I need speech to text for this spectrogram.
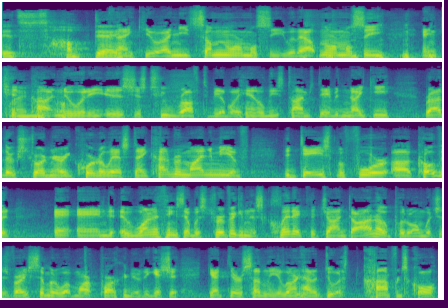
It's hump day. Thank you. I need some normalcy. Without normalcy and continuity, it is just too rough to be able to handle these times. David Nike, rather extraordinary quarter last night, kind of reminded me of the days before uh, COVID. And one of the things that was terrific in this clinic that John Donahoe put on, which is very similar to what Mark Parker did, I guess you get there, suddenly you learn how to do a conference call.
